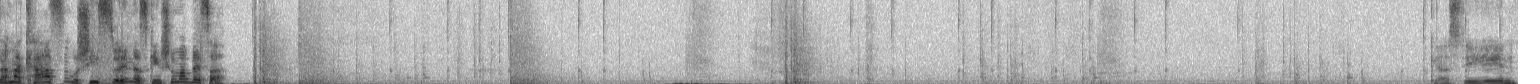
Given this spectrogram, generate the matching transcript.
Sag mal, Carsten, wo schießt du hin? Das ging schon mal besser. Kerstin.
